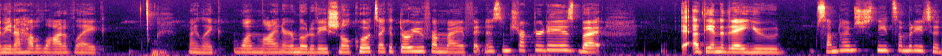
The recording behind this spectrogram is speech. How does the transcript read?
I mean, I have a lot of like my like one liner motivational quotes I could throw you from my fitness instructor days, but at the end of the day, you sometimes just need somebody to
